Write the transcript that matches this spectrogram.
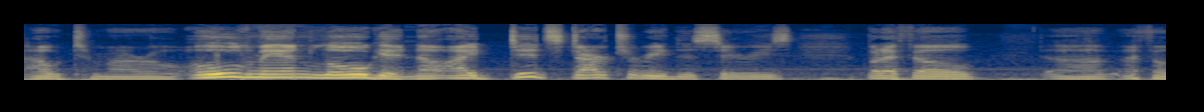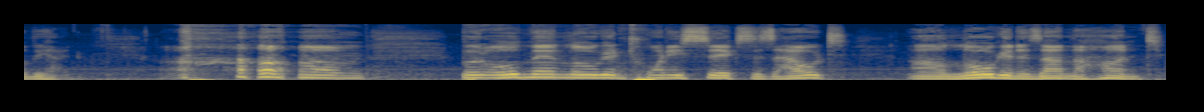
out tomorrow. Old Man Logan. Now, I did start to read this series, but I fell, uh, I fell behind. um, but Old Man Logan 26 is out. Uh, Logan is on the hunt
